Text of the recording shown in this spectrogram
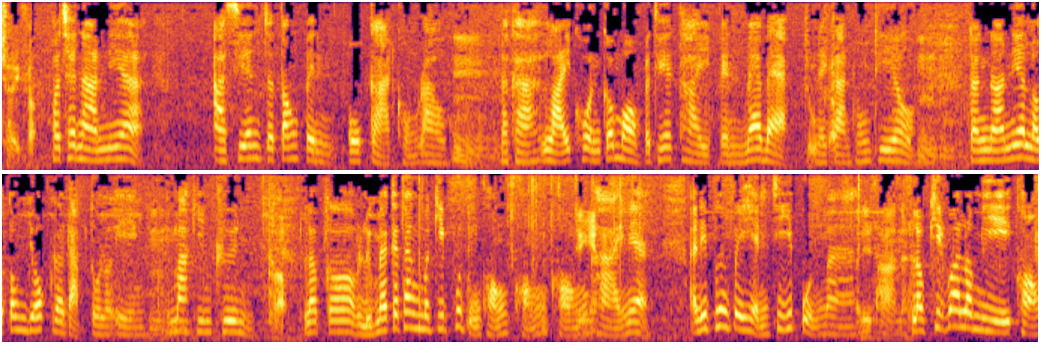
ใช่ครับ เพราะฉะนั้นเนี่ยอาเซียนจะต้องเป็นโอกาสของเราอืมนะคะ หลายคนก็มองประเทศไทยเป็นแม่แบบถูกครับในการท่องเที่ยวอืมดังนั้นเนี่ยเราต้องยกระดับตัวเราเองอืมให้มากยิ่งขึ้นครับแล้วก็หรือแม้กระทั่งเมื่อกี้พูดถึงของของของอย่างเงี้ยขายเนี่ย อันนี้เพิ่งไปเห็นที่ญี่ปุ่นมาอันนี้ทานนะเราคิดว่าเรามีของ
